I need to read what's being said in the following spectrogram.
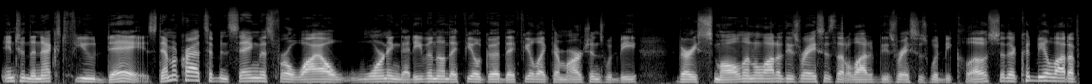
into the next few days. Democrats have been saying this for a while, warning that even though they feel good, they feel like their margins would be very small in a lot of these races, that a lot of these races would be close. So there could be a lot of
